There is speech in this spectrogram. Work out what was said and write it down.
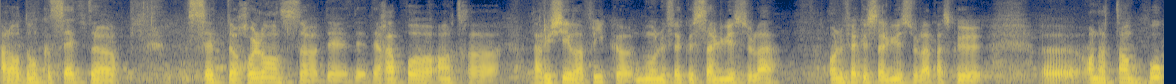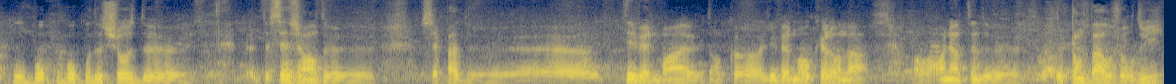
alors donc cette, cette relance des, des, des rapports entre la Russie et l'Afrique, nous, on ne fait que saluer cela. On ne fait que saluer cela parce que euh, on attend beaucoup, beaucoup, beaucoup de choses de, de ces genres de, je sais pas, euh, d'événements. Donc, euh, l'événement auquel on a, on est en train de, de prendre part aujourd'hui,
